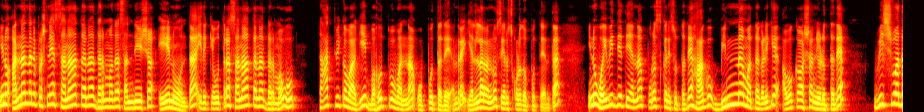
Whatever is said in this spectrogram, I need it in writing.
ಇನ್ನು ಹನ್ನೊಂದನೇ ಪ್ರಶ್ನೆ, ಸನಾತನ ಧರ್ಮದ ಸಂದೇಶ ಏನು ಅಂತ. ಇದಕ್ಕೆ ಉತ್ತರ, ಸನಾತನ ಧರ್ಮವು ತಾತ್ವಿಕವಾಗಿ ಬಹುತ್ವವನ್ನು ಒಪ್ಪುತ್ತದೆ. ಅಂದರೆ ಎಲ್ಲರನ್ನೂ ಸೇರಿಸ್ಕೊಳ್ಳೋದು ಒಪ್ಪುತ್ತೆ ಅಂತ. ಇನ್ನು ವೈವಿಧ್ಯತೆಯನ್ನು ಪುರಸ್ಕರಿಸುತ್ತದೆ ಹಾಗೂ ಭಿನ್ನ ಮತಗಳಿಗೆ ಅವಕಾಶ ನೀಡುತ್ತದೆ. ವಿಶ್ವದ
